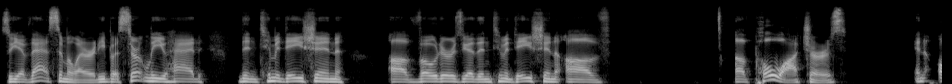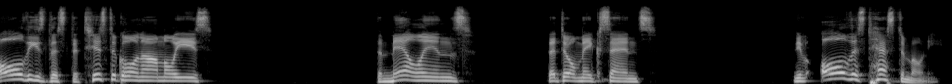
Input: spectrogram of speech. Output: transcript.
so you have that similarity. But certainly you had the intimidation of voters. You had the intimidation of of poll watchers, and all these the statistical anomalies, the mail-ins that don't make sense. You have all this testimony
